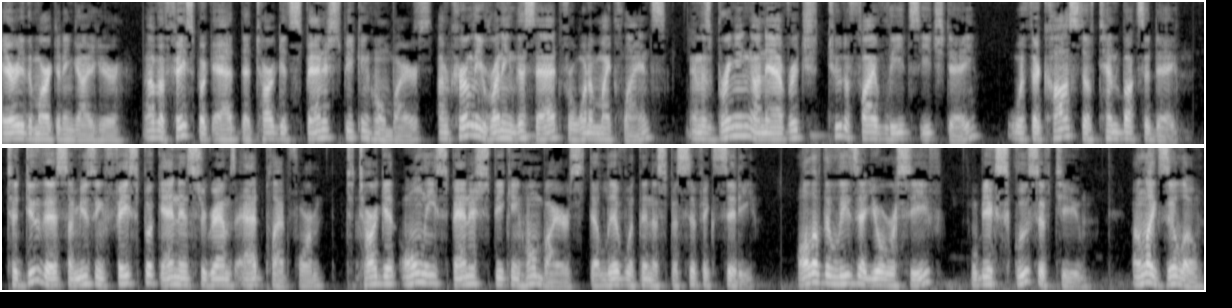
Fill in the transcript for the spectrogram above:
Ari the marketing guy here. I have a Facebook ad that targets Spanish-speaking homebuyers. I'm currently running this ad for one of my clients and is bringing on average two to five leads each day with a cost of 10 bucks a day. To do this, I'm using Facebook and Instagram's ad platform to target only Spanish-speaking homebuyers that live within a specific city. All of the leads that you'll receive will be exclusive to you. Unlike Zillow,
